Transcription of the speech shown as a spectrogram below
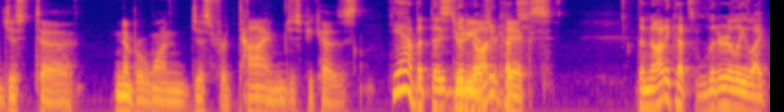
just to number one, just for time, just because yeah but the, the naughty cuts dicks. the naughty cuts literally like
